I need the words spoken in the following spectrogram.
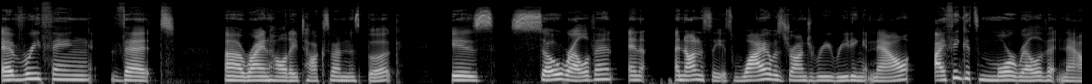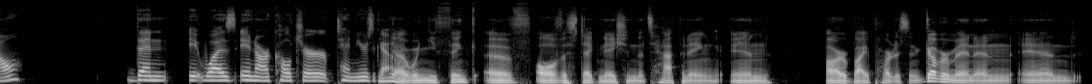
everything that uh, Ryan Holiday talks about in this book is so relevant, and and honestly, it's why I was drawn to rereading it now. I think it's more relevant now than it was in our culture ten years ago. Yeah, when you think of all the stagnation that's happening in our bipartisan government and and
